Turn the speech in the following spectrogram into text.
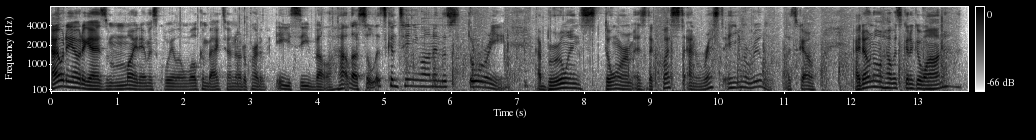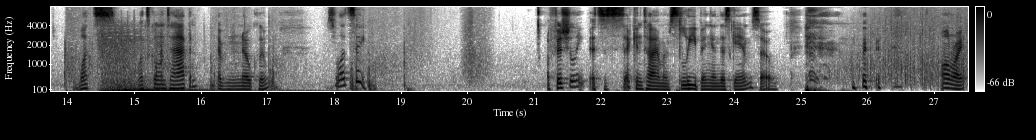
Howdy howdy guys, my name is Quellow and welcome back to another part of AC Valhalla. So let's continue on in the story. A brewing storm is the quest and rest in your room. Let's go. I don't know how it's gonna go on. What's what's going to happen? I have no clue. So let's see. Officially, it's the second time I'm sleeping in this game, so... Alright.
